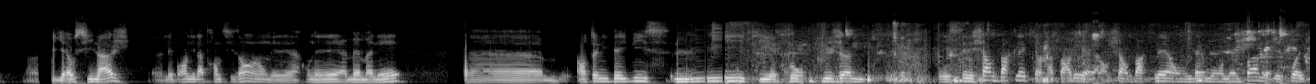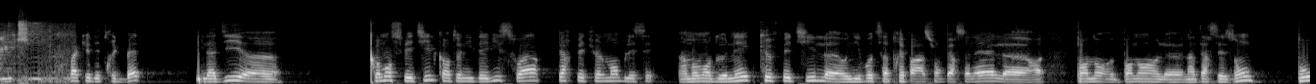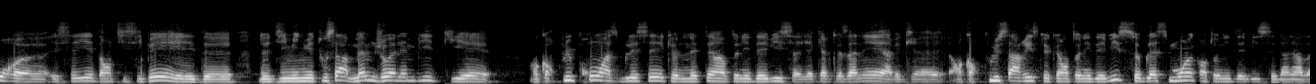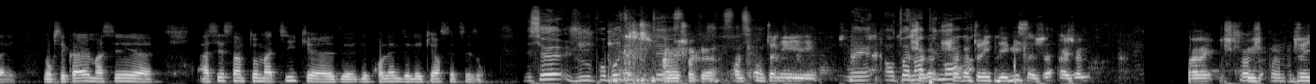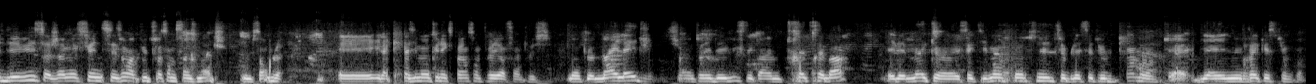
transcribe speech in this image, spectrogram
Il y a aussi l'âge. Euh, LeBron, il a 36 ans, hein, on, est, on est né la même année. Euh, Anthony Davis, lui, qui est beaucoup plus jeune. Et c'est Charles Barclay qui en a parlé. Alors, Charles Barclay, on aime ou on n'aime pas, mais des fois, il dit pas que des trucs bêtes. Il a dit euh, Comment se fait-il qu'Anthony Davis soit perpétuellement blessé? À un moment donné, que fait-il au niveau de sa préparation personnelle pendant, pendant l'intersaison pour essayer d'anticiper et de, de diminuer tout ça? Même Joel Embiid, qui est encore plus prompt à se blesser que l'était Anthony Davis euh, il y a quelques années, avec euh, encore plus à risque qu'Anthony Davis, se blesse moins qu'Anthony Davis ces dernières années. Donc c'est quand même assez, euh, assez symptomatique euh, de- des problèmes des Lakers cette saison. Messieurs, je vous propose d'écouter. Ouais, je crois que Ant- Anthony, Ouais, Antoine, je crois que- je rapidement. crois qu'Anthony Davis a, ja- a jamais. Ouais, ouais, je crois que Anthony Davis a jamais fait une saison à plus de 65 matchs, il me semble. Et il a quasiment aucune expérience en playoff en plus. Donc le mileage sur Anthony Davis est quand même très très bas. Et les mecs, euh, effectivement, continuent de se blesser tout le temps. Euh, il y a une vraie question. Quoi.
